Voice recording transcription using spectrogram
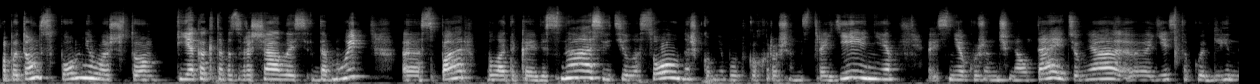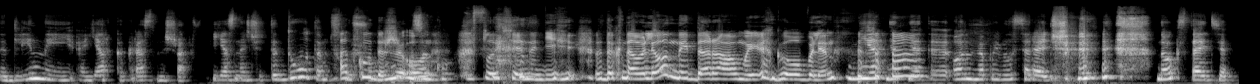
А потом вспомнила, что я как-то возвращалась домой э, с пар, была такая весна, светило солнышко, у меня было такое хорошее настроение, э, снег уже начинал таять, у меня э, есть такой длинный-длинный э, ярко-красный шарф. И я, значит, иду, там слушаю Откуда музыку. же он? Случайно не вдохновленный дорамой гоблин? Нет, нет, нет, он у меня появился раньше. Но, кстати,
